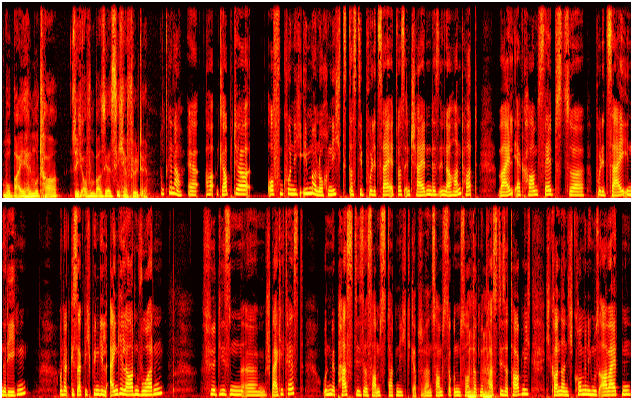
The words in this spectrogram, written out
Wobei Helmut H sich offenbar sehr sicher fühlte. Und genau, er glaubt ja offenkundig immer noch nicht, dass die Polizei etwas Entscheidendes in der Hand hat, weil er kam selbst zur Polizei in Regen und hat gesagt, ich bin eingeladen worden für diesen ähm, Speicheltest und mir passt dieser Samstag nicht. Ich glaube, es war ein Samstag und ein Sonntag. Mhm. Mir mhm. passt dieser Tag nicht. Ich kann da nicht kommen, ich muss arbeiten.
